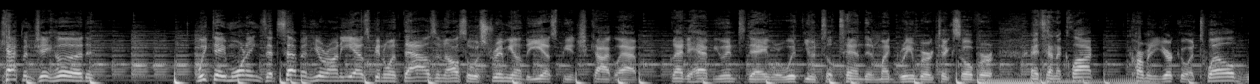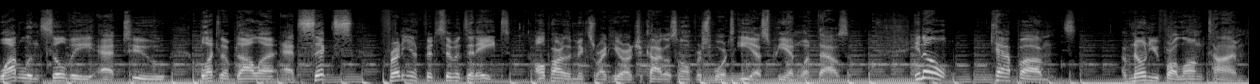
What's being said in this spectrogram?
Cap and J Hood Weekday mornings at 7 here on ESPN 1000. Also, we're streaming on the ESPN Chicago app. Glad to have you in today. We're with you until 10. Then Mike Greenberg takes over at 10 o'clock. Carmen Jurko at 12. Waddle and Silvy at 2. Black and Abdallah at 6. Freddie and Fitzsimmons at 8. All part of the mix right here on Chicago's Home for Sports, ESPN 1000. You know, Cap, um, I've known you for a long time.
